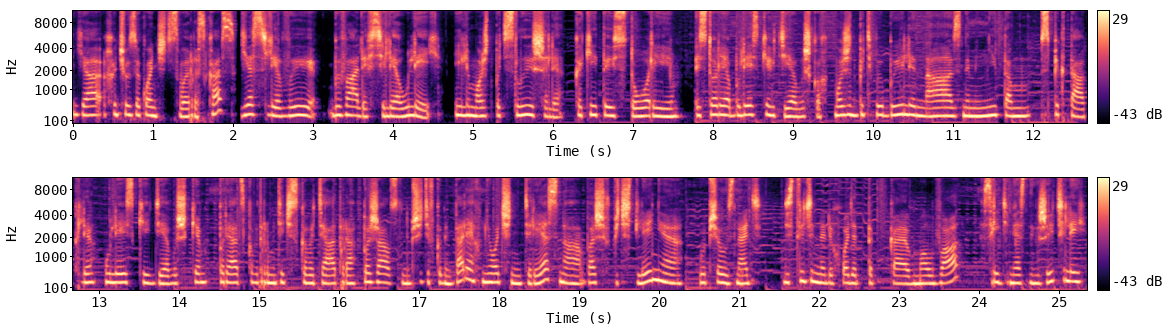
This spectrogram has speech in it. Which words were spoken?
я хочу закончить свой рассказ. Если вы бывали в селе Улей или, может быть, слышали какие-то истории, истории об улейских девушках, может быть, вы были на знаменитом спектакле «Улейские девушки» Бурятского драматического театра, пожалуйста, напишите в комментариях. Мне очень интересно ваше впечатление, вообще узнать, действительно ли ходит такая молва среди местных жителей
